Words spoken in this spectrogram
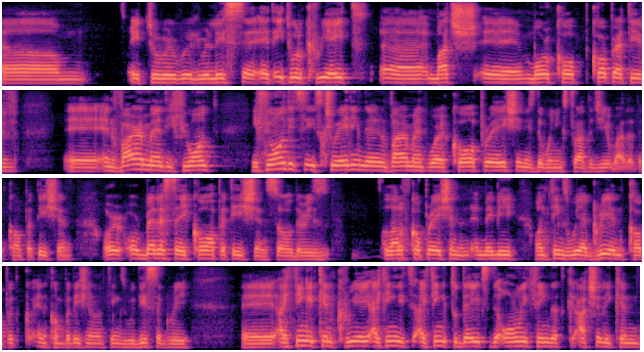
Um, it will, release. Uh, it, it will create uh, much uh, more co- cooperative environment. If you want, if you want, it's, it's creating the environment where cooperation is the winning strategy rather than competition, or or better say co-opetition. So there is a lot of cooperation and maybe on things we agree and, comp- and competition on things we disagree. Uh, I think it can create. I think it's. I think today it's the only thing that actually can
